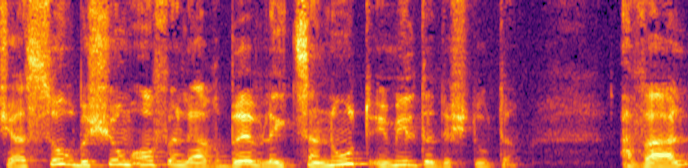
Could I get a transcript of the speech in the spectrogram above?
שאסור בשום אופן לערבב ליצנות עם מילתא דשטותא. אבל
